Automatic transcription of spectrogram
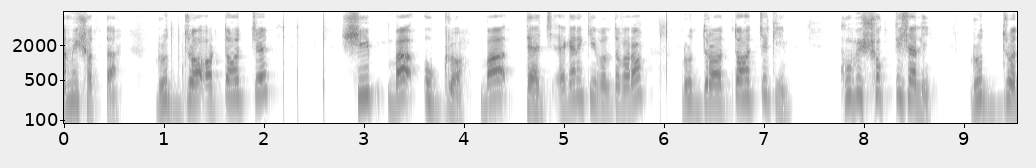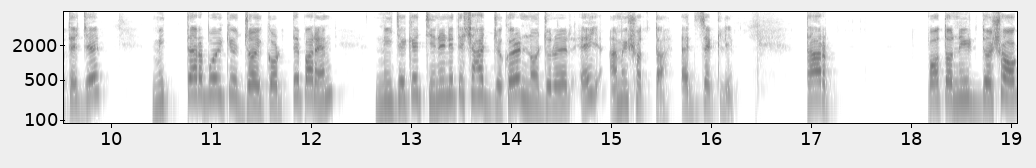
আমি সত্তা রুদ্র অর্থ হচ্ছে শিব বা উগ্র বা তেজ। এখানে কি বলতে পারো? রুদ্র অর্থ হচ্ছে কি? খুবই শক্তিশালী। রুদ্র তেজে মিথ্যার বইকে জয় করতে পারেন, নিজেকে চিনে নিতে সাহায্য করে নজরুলের এই আমি সত্তা এক্স্যাক্টলি তার পথ নির্দেশক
